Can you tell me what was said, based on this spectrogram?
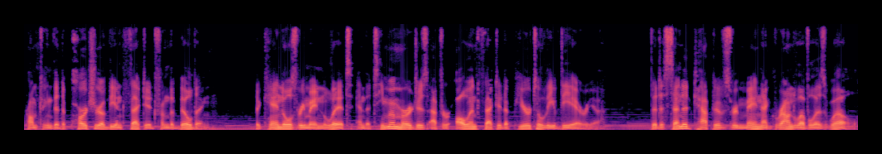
prompting the departure of the infected from the building. The candles remain lit, and the team emerges after all infected appear to leave the area. The descended captives remain at ground level as well,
